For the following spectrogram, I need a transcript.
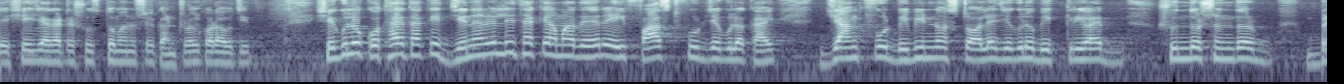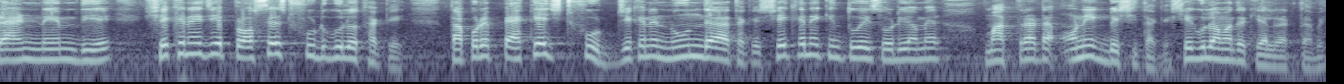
যে সেই জায়গাটা সুস্থ মানুষের কন্ট্রোল করা উচিত। সেগুলো কোথায় থাকে? জেনারেলি থাকে আমাদের এই ফাস্ট ফুড যেগুলো খাই জাঙ্ক ফুড বিভিন্ন স্টলে যেগুলো বিক্রি হয়, সুন্দর সুন্দর ব্র্যান্ড নেম দিয়ে। সেখানে যে প্রসেসড ফুডগুলো থাকে, তারপরে প্যাকেজড ফুড যেখানে নুন দেওয়া থাকে, সেখানে কিন্তু এই সোডিয়ামের মাত্রাটা অনেক বেশি থাকে। সেগুলো আমাদের খেয়াল রাখতে হবে।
